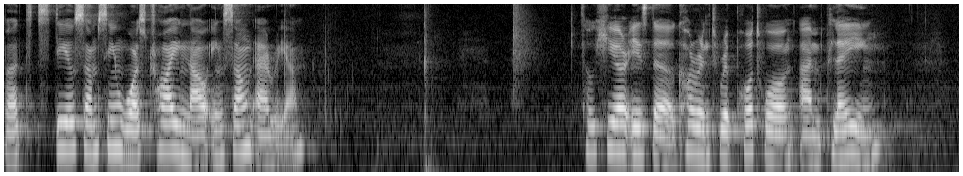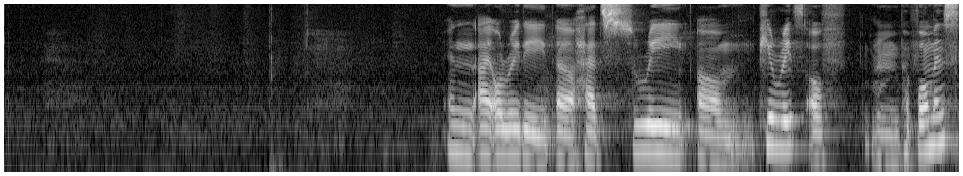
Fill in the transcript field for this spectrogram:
but still something worth trying now in sound area. So here is the current repertoire I'm playing. And I already uh, had three um, periods of um, performance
